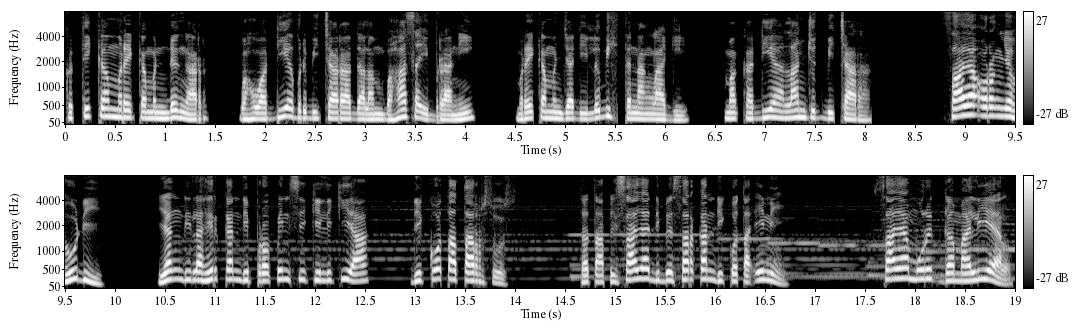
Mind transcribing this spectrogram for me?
Ketika mereka mendengar bahwa dia berbicara dalam bahasa Ibrani, mereka menjadi lebih tenang lagi. Maka dia lanjut bicara. Saya orang Yahudi yang dilahirkan di provinsi Kilikia di kota Tarsus. Tetapi saya dibesarkan di kota ini. Saya murid Gamaliel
